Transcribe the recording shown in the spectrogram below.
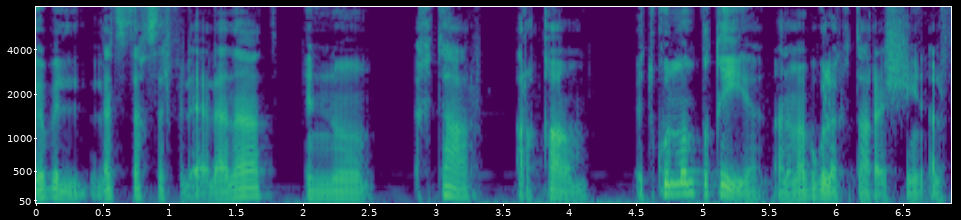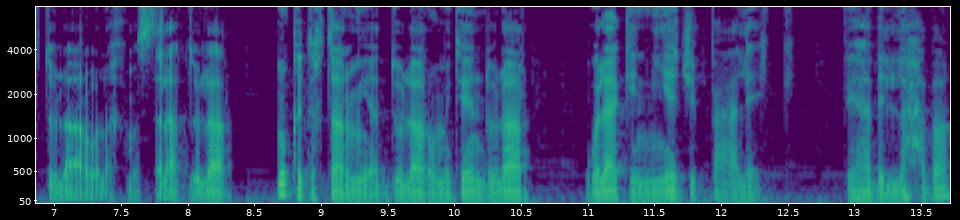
قبل لا تستخسر في الإعلانات أنه اختار أرقام تكون منطقية. أنا ما بقول لك اختار 20 ألف دولار ولا 5000 دولار. ممكن تختار 100 دولار و200 دولار ولكن يجب عليك في هذه اللحظة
